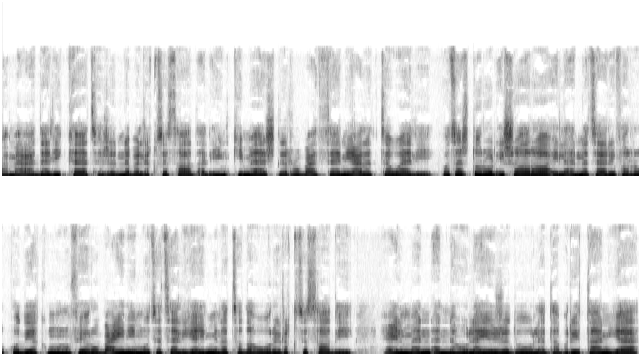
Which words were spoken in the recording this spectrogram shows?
ومع ذلك تجنب الاقتصاد الانكماش للربع الثاني على التوالي. وتجدر الإشارة إلى أن تعريف الركود يكمن في ربعين متتاليين من التدهور الاقتصادي علما أنه لا يوجد لدى بريطانيا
